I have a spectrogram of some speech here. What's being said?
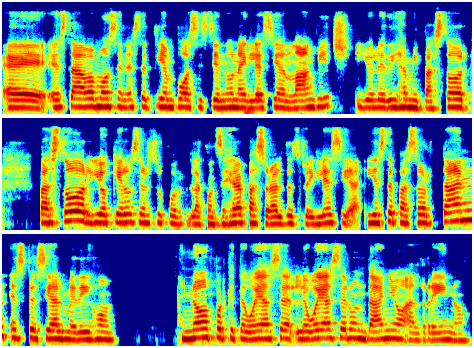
Eh, estábamos en este tiempo asistiendo a una iglesia en Long Beach y yo le dije a mi pastor, pastor, yo quiero ser su, la consejera pastoral de su iglesia. Y este pastor tan especial me dijo, no, porque te voy a hacer, le voy a hacer un daño al reino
